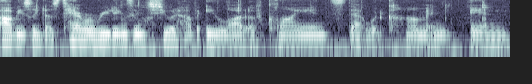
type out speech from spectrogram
obviously does tarot readings and she would have a lot of clients that would come and, and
